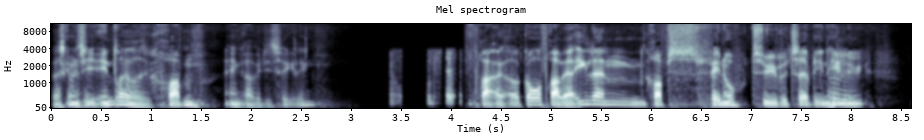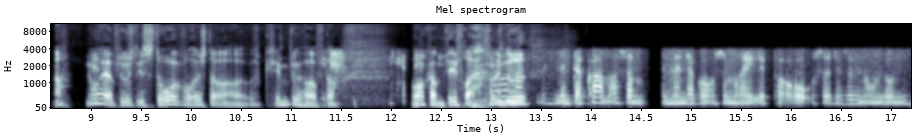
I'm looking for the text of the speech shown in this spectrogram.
hvad skal man sige, ændret kroppen af en graviditet, ikke? Fra, og går fra at være en eller anden kropsfenotype til at blive en helt Mm. ny. Nå, nu Ja. har jeg pludselig store bryster og kæmpe hofter. Hvor kom det fra? Jo, men, men, der kommer som, men der går som regel et par år, så det sådan nogenlunde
